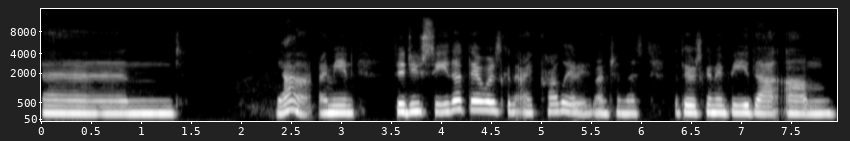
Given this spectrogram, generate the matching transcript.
And yeah, I mean, did you see that there was gonna I probably already mentioned this, but there's gonna be that um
